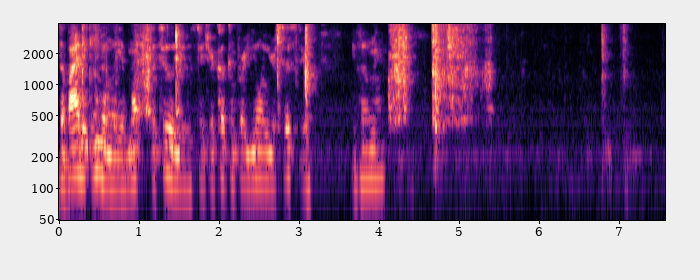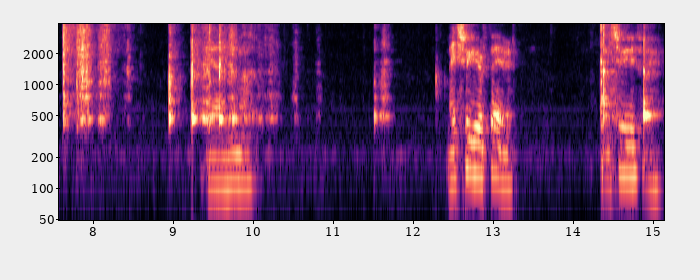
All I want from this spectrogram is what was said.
divide it evenly amongst the two of you since you're cooking for you and your sister. You feel me? Yeah, you know. Make sure you're fair. Make sure you're fair.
